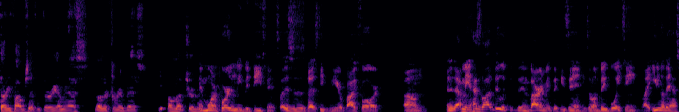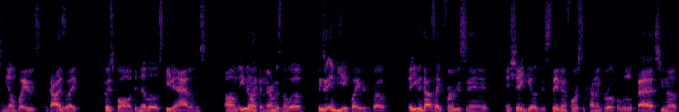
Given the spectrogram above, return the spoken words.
35 percent from three, I mean, that's those are career best. I'm not tripping. And more importantly, the defense. Like, this is his best defense of the year by far. Um, and I mean, it has a lot to do with the environment that he's in. He's on a big boy team. Like, even though they have some young players, guys like Chris Paul, Danilo, Steven Adams, um, even like a Nerlens Noel, these are NBA players, bro. And even guys like Ferguson and Shai Gilgeous, they've been forced to kind of grow up a little fast, you know.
